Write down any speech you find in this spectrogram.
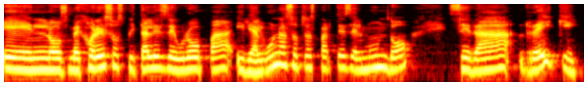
en los mejores hospitales de Europa y de algunas otras partes del mundo se da Reiki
